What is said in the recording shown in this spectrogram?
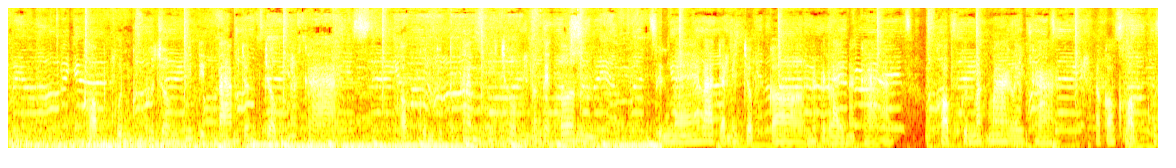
ม ขอบคุณคุณผู้ชมที่ติดตามจนจบนะคะ ขอบคุณทุกๆท่านที่ชมตั้งแต่ต้น ถึงแม้ว่าจะไม่จบก็ไม่เป็นไรนะคะ ขอบคุณมากๆเลยค่ะ แล้วก็ขอบคุณ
